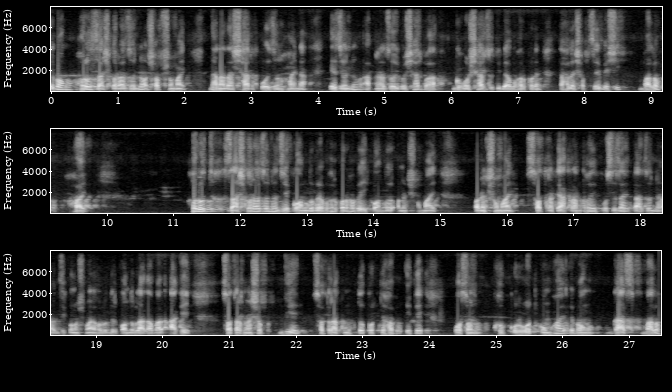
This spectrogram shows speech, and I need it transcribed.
এবং হলুদ চাষ করার জন্য সবসময় দানাদার সার প্রয়োজন হয় না। এজন্য আপনারা জৈব সার বা গোবর সার যদি ব্যবহার করেন, তাহলে সবচেয়ে বেশি ভালো হয়। হলুদ চাষ করার জন্য যে কন্দ ব্যবহার করা হবে, এই কন্দ অনেক সময় অনেক সময় ছত্রাকে আক্রান্ত হয়ে পচে যায়। তার জন্য যে কোনো সময় হলুদের কন্দ লাগাবার আগে ছত্রাকনাশক দিয়ে ছত্রাক মুক্ত করতে হবে। এতে পচন খুব রোদ কম হয় এবং গাছ ভালো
